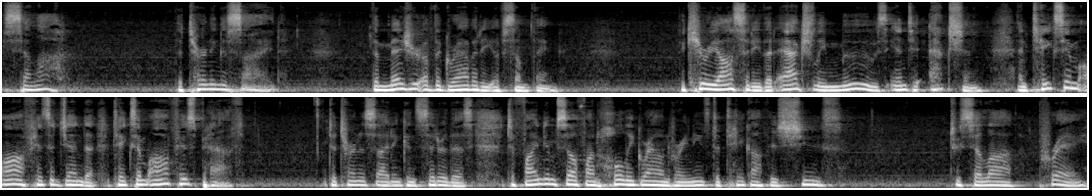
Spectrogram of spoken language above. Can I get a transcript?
Selah, the turning aside the measure of the gravity of something. The curiosity that actually moves into action and takes him off his agenda, takes him off his path to turn aside and consider this, to find himself on holy ground where he needs to take off his shoes, to Selah, pray.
